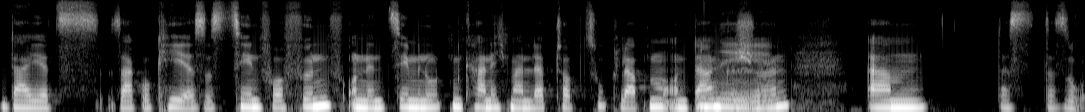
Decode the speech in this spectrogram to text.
da jetzt sag, okay, es ist 10 vor 5 und in 10 Minuten kann ich meinen Laptop zuklappen und Dankeschön. Nee. Ähm, das, das so,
